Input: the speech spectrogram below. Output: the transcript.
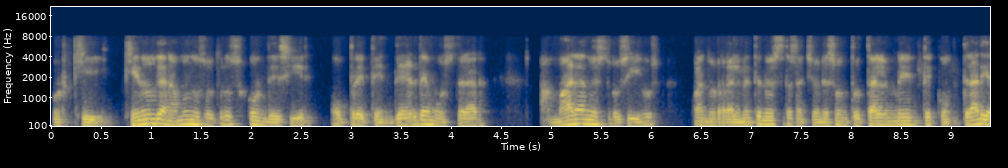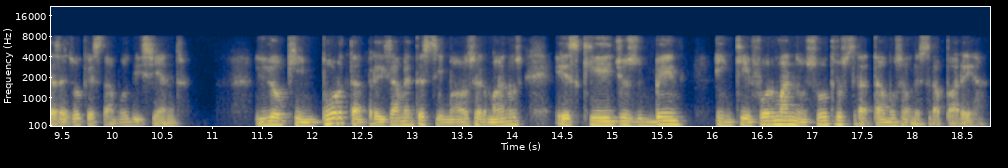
Porque, ¿qué nos ganamos nosotros con decir o pretender demostrar amar a nuestros hijos cuando realmente nuestras acciones son totalmente contrarias a eso que estamos diciendo? Lo que importa precisamente, estimados hermanos, es que ellos ven en qué forma nosotros tratamos a nuestra pareja.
